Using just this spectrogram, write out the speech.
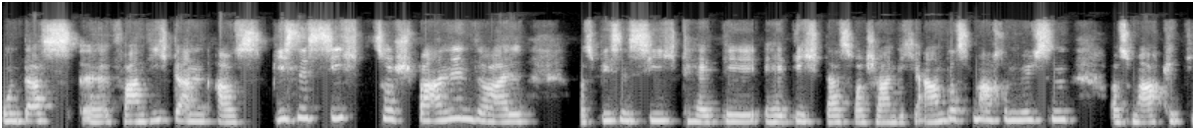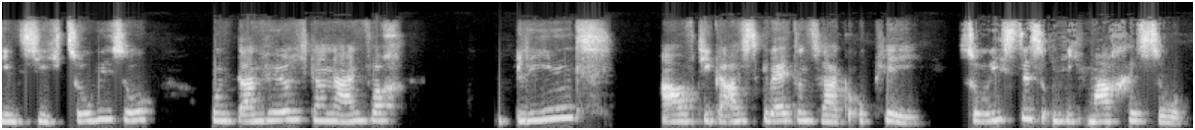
Und das äh, fand ich dann aus Business-Sicht so spannend, weil aus Business-Sicht hätte, hätte ich das wahrscheinlich anders machen müssen, aus Marketing-Sicht sowieso. Und dann höre ich dann einfach blind auf die geistige Welt und sage, okay, so ist es und ich mache es so.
